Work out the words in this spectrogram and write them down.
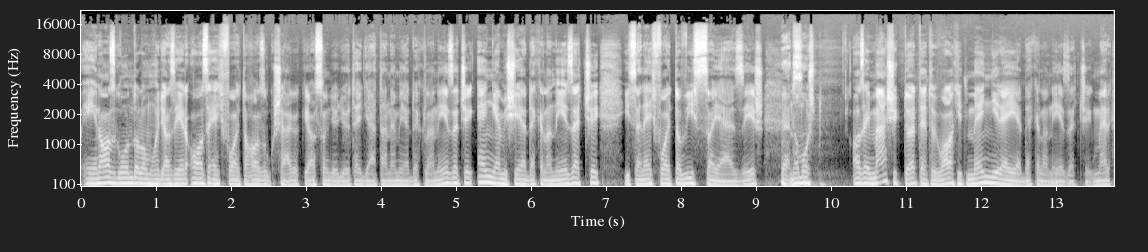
én azt gondolom, hogy azért az egyfajta hazugság, aki azt mondja, hogy őt egyáltalán nem érdekel a nézettség. Engem is érdekel a nézettség, hiszen egyfajta visszajelzés. Persze. Na most az egy másik történet, hogy valakit mennyire érdekel a nézettség, mert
